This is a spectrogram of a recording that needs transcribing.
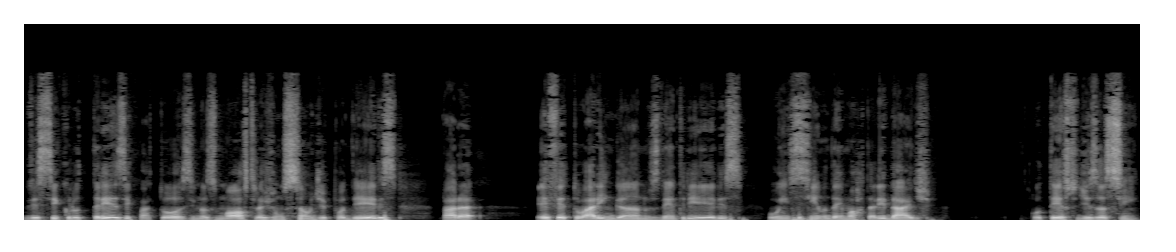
versículo 13 e 14, nos mostra a junção de poderes para efetuar enganos, dentre eles o ensino da imortalidade. O texto diz assim:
